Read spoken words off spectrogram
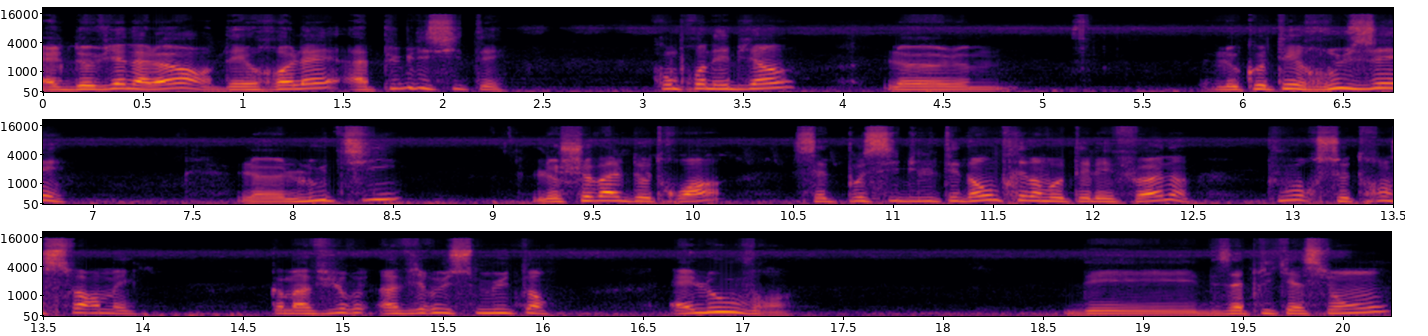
Elles deviennent alors des relais à publicité. Comprenez bien le, côté rusé, l'outil, le, cheval de Troie, cette possibilité d'entrer dans vos téléphones pour se transformer comme un, un virus mutant. Elle ouvre des, applications,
